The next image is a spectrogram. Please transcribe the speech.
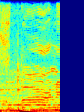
To be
